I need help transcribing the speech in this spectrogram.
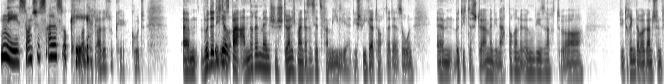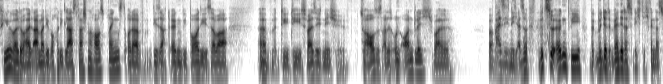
Nee, sonst ist alles okay. Und ist alles okay, gut. Ähm, würde dich Jo. das bei anderen Menschen stören? Ich meine, das ist jetzt Familie, die Schwiegertochter, der Sohn. Ähm, würde dich das stören, wenn die Nachbarin irgendwie sagt, ja, die trinkt aber ganz schön viel, weil du halt einmal die Woche die Glasflaschen rausbringst? Oder die sagt irgendwie, boah, die ist aber, äh, die, die ist, weiß ich nicht, zu Hause ist alles unordentlich, weil, weiß ich nicht. Also würdest du irgendwie, wäre dir das wichtig, wenn das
